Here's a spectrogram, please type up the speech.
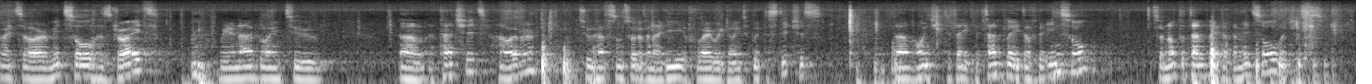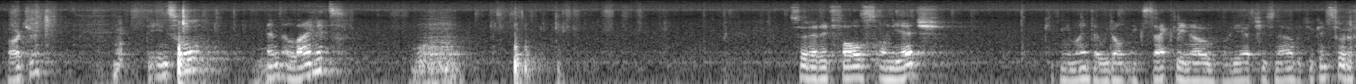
Right, so our midsole has dried. We are now going to um, attach it, however, to have some sort of an idea of where we're going to put the stitches. Um, I want you to take the template of the insole, so not the template of the midsole, which is larger, the insole, and align it so that it falls on the edge. Keeping in mind that we don't exactly know where the edge is now, but you can sort of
